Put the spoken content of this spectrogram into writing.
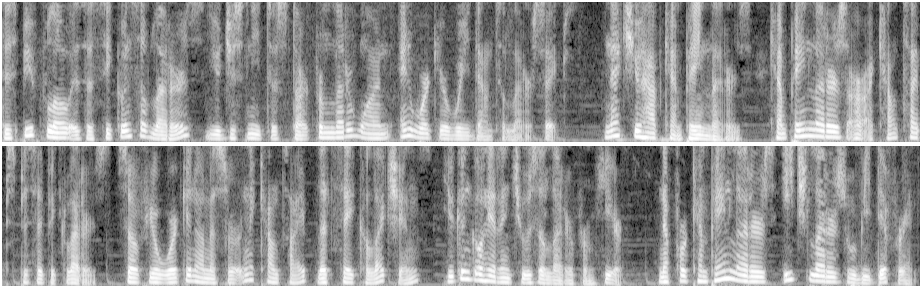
Dispute flow is a sequence of letters. You just need to start from letter 1 and work your way down to letter 6. Next, you have campaign letters. Campaign letters are account type specific letters. So if you're working on a certain account type, let's say collections, you can go ahead and choose a letter from here. Now for campaign letters, each letters will be different.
